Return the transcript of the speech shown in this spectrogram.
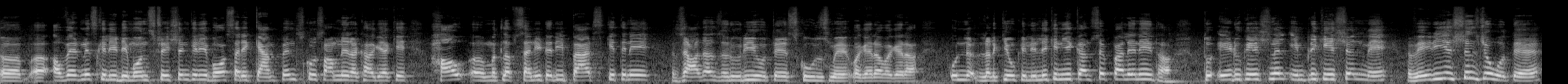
अवेयरनेस के लिए डिमॉन्स्ट्रेशन के लिए बहुत सारे कैंपेन्स को सामने रखा गया कि हाउ मतलब सैनिटरी पैड्स कितने ज़्यादा ज़रूरी होते हैं स्कूल्स में, वगैरह वगैरह, उन लड़कियों के लिए। लेकिन ये कंसेप्ट पहले नहीं था। तो एडुकेशनल इम्प्लीकेशन में वेरिएशन जो होते हैं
